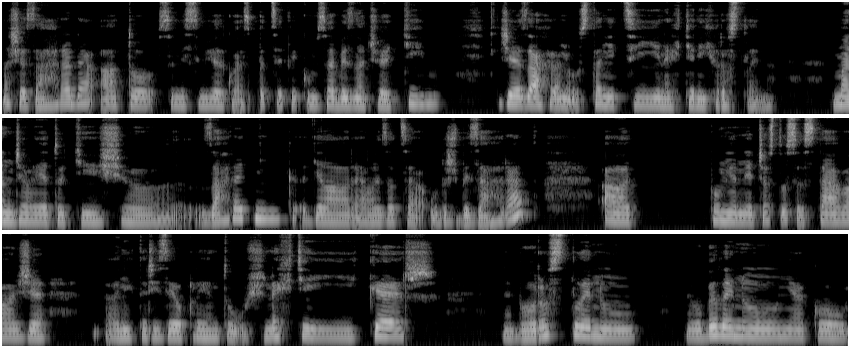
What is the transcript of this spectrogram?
Naše zahrada, a to si myslím, že je takové specifikum, se vyznačuje tím, že je záchranou stanicí nechtěných rostlin. Manžel je totiž eh, zahradník, dělá realizace a údržby zahrad a poměrně často se stává, že eh, někteří z jeho klientů už nechtějí keř nebo rostlinu nebo bylinu nějakou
